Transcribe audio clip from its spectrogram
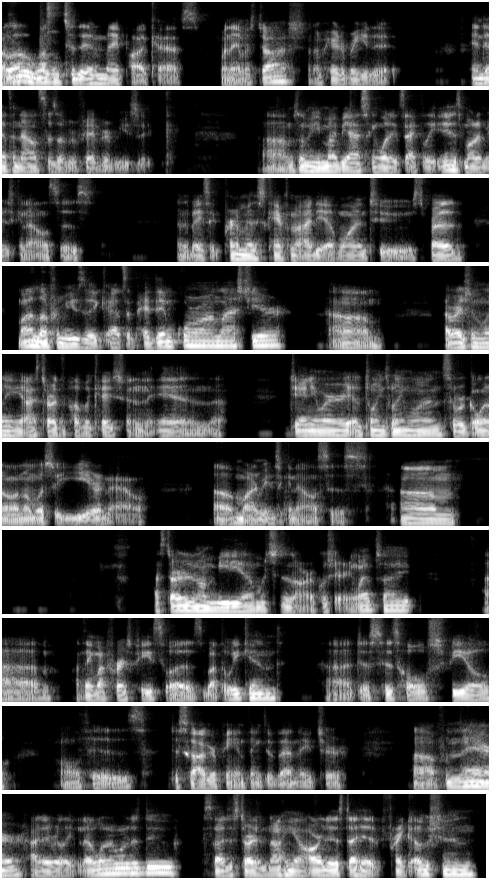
Hello, welcome to the MMA podcast. My name is Josh, and I'm here to bring you the in-depth analysis of your favorite music. Um, some of you might be asking what exactly is modern music analysis, and the basic premise came from the idea of wanting to spread my love for music as a pandemic wore on last year. Um, originally, I started the publication in January of 2021, so we're going on almost a year now of modern music analysis. Um, I started on Medium, which is an article sharing website. Um, I think my first piece was about the Weeknd, uh, just his whole spiel, all of his discography and things of that nature. Uh, from there, I didn't really know what I wanted to do, so I just started knocking out artists. I hit Frank Ocean,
